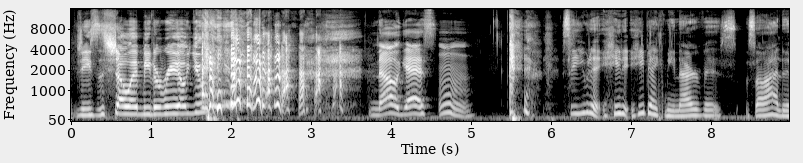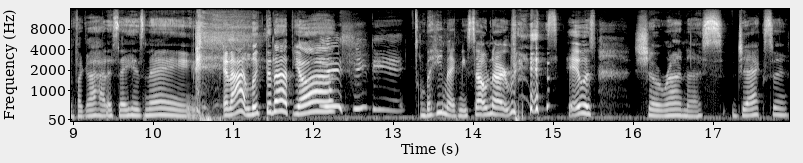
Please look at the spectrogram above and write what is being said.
Jesus showing me the real you. no, yes. Mm. See, you did. He did, he make me nervous, so I didn't forgot how to say his name, and I looked it up, y'all. she did. But he make me so nervous. it was Sarunas Jackson.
